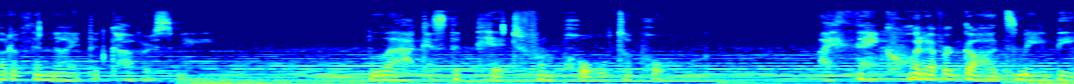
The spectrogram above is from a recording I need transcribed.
out of the night that covers me. Black as the pit from pole to pole. I thank whatever gods may be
